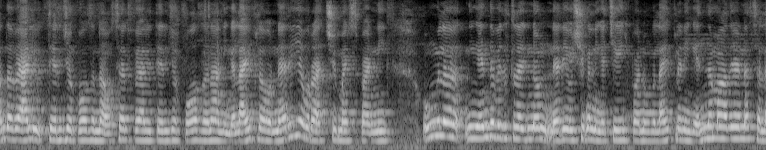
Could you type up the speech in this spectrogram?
அந்த வேல்யூ தெரிஞ்ச பர்சனாக செல்ஃப் வேல்யூ தெரிஞ்ச பர்சனாக நீங்கள் லைஃப்பில் ஒரு நிறைய ஒரு அச்சீவ்மெண்ட்ஸ் பண்ணி உங்களை நீங்கள் எந்த விதத்தில் இன்னும் நிறைய விஷயங்கள் நீங்கள் சேஞ்ச் பண்ணி உங்கள் லைஃப்பில் நீங்கள் எந்த மாதிரியான சில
